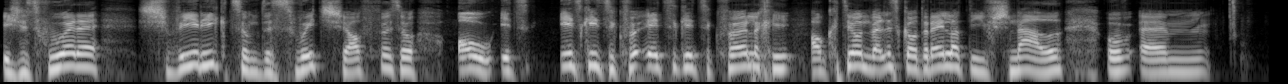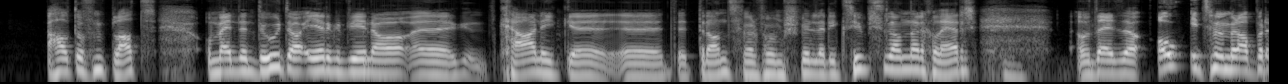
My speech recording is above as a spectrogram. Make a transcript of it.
ist es schwierig, um den Switch zu schaffen, so, oh, jetzt, jetzt gibt es eine, eine gefährliche Aktion, weil es geht relativ schnell auf, ähm, halt auf dem Platz. Und wenn dann du da irgendwie noch, äh, keine Ahnung, äh, äh, den Transfer vom Spieler XY erklärst, und dann so, oh, jetzt müssen wir aber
